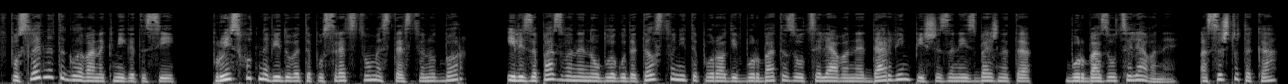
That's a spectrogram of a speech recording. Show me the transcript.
В последната глава на книгата си «Происход на видовете посредством естествен отбор» или запазване на облагодетелстваните породи в борбата за оцеляване Дарвин пише за неизбежната борба за оцеляване, а също така,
